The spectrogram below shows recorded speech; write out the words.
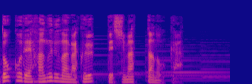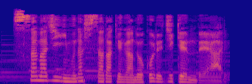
どこで歯車が狂ってしまったのか。凄まじい虚しさだけが残る事件である。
